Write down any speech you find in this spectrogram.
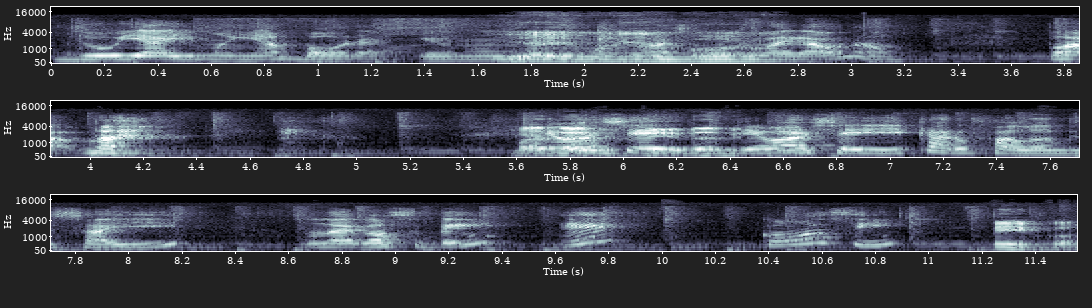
Do e aí, manhã, bora. Eu não, E aí, manhã, não acho muito bora. legal, não. Mas Mas eu deve achei, ter, deve eu ter. achei Ícaro falando isso aí um negócio bem. É? Assim? Pico.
